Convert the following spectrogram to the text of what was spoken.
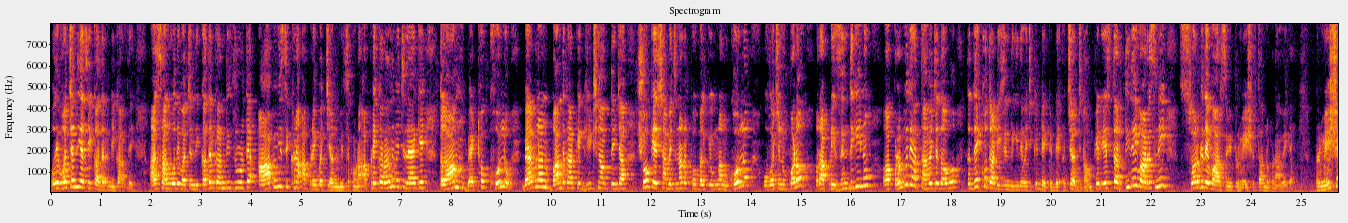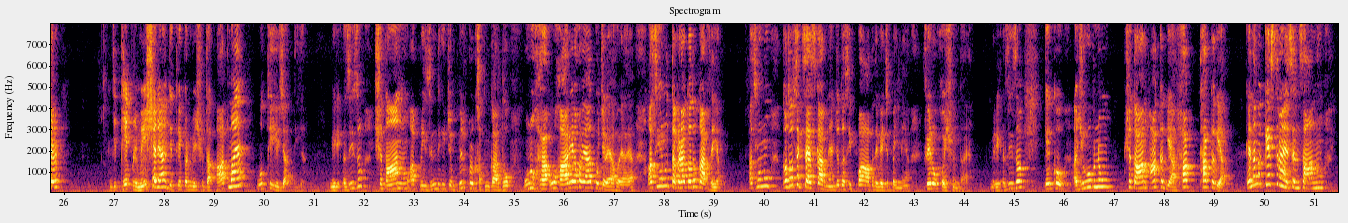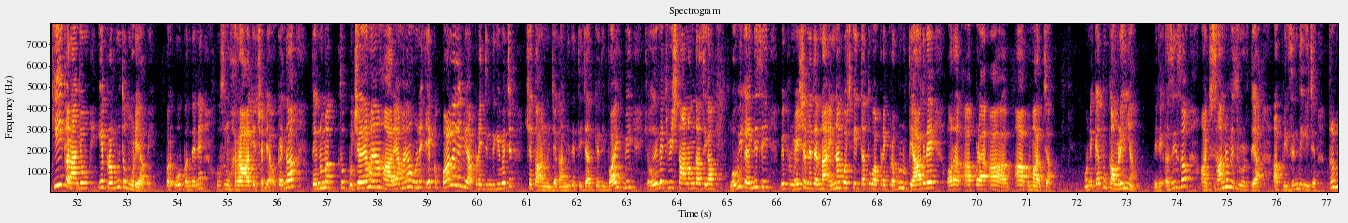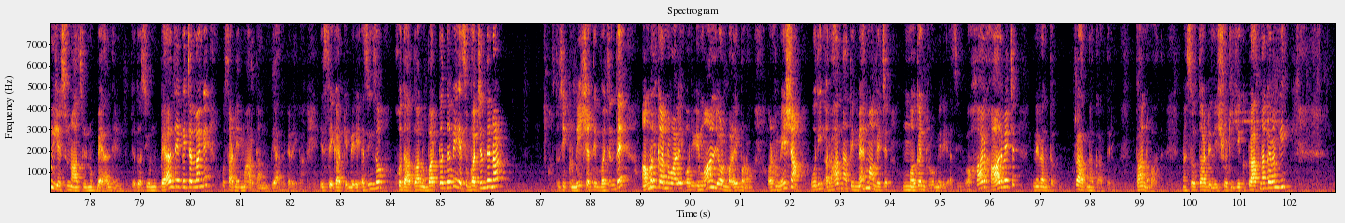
ਉਹਦੇ ਵਚਨ ਦੀ ਅਸੀਂ ਕਦਰ ਨਹੀਂ ਕਰਦੇ। ਅੱਜ ਸਾਨੂੰ ਉਹਦੇ ਵਚਨ ਦੀ ਕਦਰ ਕਰਨ ਦੀ ਜ਼ਰੂਰਤ ਹੈ। ਆਪ ਵੀ ਸਿੱਖਣਾ, ਆਪਣੇ ਬੱਚਿਆਂ ਨੂੰ ਵੀ ਸਿਖਾਉਣਾ। ਆਪਣੇ ਘਰਾਂ ਦੇ ਵਿੱਚ ਲੈ ਕੇ ਕਲਾਮ ਨੂੰ ਬੈਠੋ, ਖੋਲੋ। ਬਾਈਬਲਾਂ ਨੂੰ ਬੰਦ ਕਰਕੇ ਗੀਠੀਆਂ ਉੱਤੇ ਜਾਂ ਸ਼ੋਕੇਸਾਂ ਵਿੱਚ ਨਾ ਰੱਖੋ, ਬਲਕਿ ਉਹਨਾਂ ਨੂੰ ਖੋਲੋ, ਉਹ ਵਚਨ ਨੂੰ ਪੜੋ ਔਰ ਆਪਣੀ ਜ਼ਿੰਦਗੀ ਨੂੰ ਆ ਪ੍ਰਭੂ ਦੇ ਹੱਥਾਂ ਵਿੱਚ ਦਵੋ। ਤਾਂ ਦੇਖੋ ਤੁਹਾਡੀ ਜ਼ਿੰਦਗੀ ਦੇ ਵਿੱਚ ਕਿੱਡੇ ਕਿੱਡੇ ਅਚਰਜ ਕੰਮ। ਫਿਰ ਇਸ ਧਰਤੀ ਦੇ ਹੀ ਵਾਰਸ ਨਹੀਂ, ਸਵਰਗ ਦੇ ਵਾਰਸ ਵੀ ਪਰਮੇਸ਼ਰ ਤੁਹਾਨੂੰ ਬਣਾਵੇਗਾ। ਪਰਮੇਸ਼ਰ ਜਿੱਥੇ ਪਰਮੇਸ਼ਰ ਆ, ਜਿੱਥੇ ਪਰਮੇਸ਼ਰ ਦਾ ਆਤਮਾ ਆ ਉੱਥੇ ਹੀ ਆਜ਼ਾਦੀ ਆ। ਮੇਰੇ ਅਜ਼ੀਜ਼ੋ, ਸ਼ੈਤਾਨ ਨੂੰ ਆਪਣੀ ਜ਼ਿੰਦਗੀ 'ਚ ਬਿਲਕੁਲ ਖਤਮ ਕਰ ਦਿਓ ਉਹਨੂੰ ਹਾ- ਉਹ ਹਾਰਿਆ ਹੋਇਆ, ਕੁਚਲਿਆ ਹੋਇਆ ਆ। ਅਸੀਂ ਉਹਨੂੰ ਤਕੜਾ ਕਦੋਂ ਕਰਦੇ ਆ? ਅਸੀਂ ਉਹਨੂੰ ਕਦੋਂ ਸਕਸੈਸ ਕਰਦੇ ਆ? ਜਦੋਂ ਅਸੀਂ ਪਾਪ ਦੇ ਵਿੱਚ ਪੈਂਦੇ ਆ, ਫਿਰ ਉਹ ਖੁਸ਼ ਹੁੰਦਾ ਆ। ਮੇਰੇ ਅਜ਼ੀਜ਼ੋ, ਦੇਖੋ, ਅਯੂਬ ਨੂੰ ਸ਼ੈਤਾਨ ਅੱਕ ਗਿਆ, ਹੱਕ ਥੱਕ ਗਿਆ। ਕਹਿੰਦਾ ਮੈਂ ਕਿਸ ਤਰ੍ਹਾਂ ਇਸ ਇਨਸਾਨ ਨੂੰ ਕੀ ਕਰਾਂ ਜੋ ਇਹ ਪ੍ਰਭੂ ਤੋਂ ਮੁੜ ਆਵੇ? ਪਰ ਉਹ ਬੰਦੇ ਨੇ ਉਸ ਨੂੰ ਹਰਾ ਕੇ ਛੱਡਿਆ। ਉਹ ਕਹਿੰਦਾ ਤੈਨੂੰ ਮੈਂ ਤੂੰ ਕੁਚਲਿਆ ਹੋਇਆ, ਹਾਰਿਆ ਹੋਇਆ, ਉਹਨੇ ਇੱਕ ਪਲ ਲਈ ਵੀ ਆਪਣੀ ਜ਼ਿੰਦਗੀ ਵਿੱਚ ਸ਼ੈਤਾਨ ਨੂੰ ਜਗ੍ਹਾ ਨਹੀਂ ਦਿੱਤੀ ਜਦ ਕਿ ਉਹਦੀ ਵਾਈਫ ਵੀ ਉਹਦੇ ਵਿੱਚ ਵੀ ਸ਼ੈਤਾਨ ਆਉਂਦਾ ਸੀਗਾ। ਉਹ ਵੀ ਕਹਿੰਦੀ ਸੀ ਵੀ ਪਰਮੇਸ਼ਰ ਨੇ ਤੇਰੇ ਨਾਲ ਇੰਨਾ ਕੁਝ ਕੀਤਾ, ਤੂੰ ਆਪਣੇ ਪ੍ਰਭੂ ਨੂੰ ਤਿਆਗ ਦੇ ਔਰ ਆਪਣਾ ਆਪ ਮਰ ਜਾ। ਉਹਨੇ ਕਿਹਾ, ਤੂੰ ਕਮਲੀ ਆ, ਮੇਰੇ ਅਜ਼ੀਜ਼ੋ, ਅੱਜ ਸਾਨੂੰ ਵੀ ਜ਼ਰੂਰਤ ਆ ਆਪਣੀ ਜ਼ਿੰਦਗੀ 'ਚ ਪ੍ਰਭੂ ਯਿਸੂ ਨਾਸਰੀ ਨੂੰ ਪਹਿਲ ਦੇਣ ਜਦੋਂ ਅਸੀਂ ਉਹਨੂੰ ਪਹਿਲ ਦੇ ਕੇ ਚੱਲਾਂਗੇ, ਉਹ ਸਾਡੇ ਮਾਰਗਾਂ ਨੂੰ ਤਿਆਰ ਕਰੇਗਾ। ਇਸੇ ਕਰਕੇ ਮੇਰੇ ਅਜ਼ੀਜ਼ੋ, ਖੁਦਾ ਤੁਹਾਨੂੰ ਬਰਕਤ ਦੇਵੇ ਇਸ ਵਚਨ ਦੇ ਨਾਲ। ਤੁਸੀਂ ਪਰਮੇਸ਼ਰ ਦੇ ਵਚਨ ਤੇ ਅਮਲ ਕਰਨ ਵਾਲੇ ਔਰ ਈਮਾਨ ਲਿਆਉਣ ਵਾਲੇ ਬਣੋ ਔਰ ਹਮੇਸ਼ਾ ਉਹਦੀ ਆਰਾਧਨਾ ਤੇ ਮਹਿਮਾ ਵਿੱਚ ਮਗਨ ਰਹੋ ਮੇਰੇ ਅਜ਼ੀਜ਼ ਉਹ ਹਰ ਹਾਲ ਵਿੱਚ ਨਿਰੰਤਰ ਪ੍ਰਾਰਥਨਾ ਕਰਦੇ ਰਹੋ। ਧੰਨਵਾਦ। ਮੈਂ ਸੋ ਤੁਹਾਡੇ ਲਈ ਛੋਟੀ ਜਿਹੀ ਇੱਕ ਪ੍ਰਾਰਥਨਾ ਕਰਾਂਗੀ।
